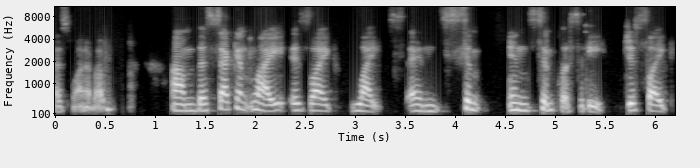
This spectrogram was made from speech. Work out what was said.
as one of them. Um, the second light is like lights and sim- in simplicity, just like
